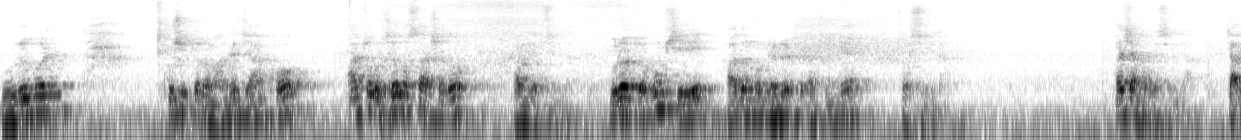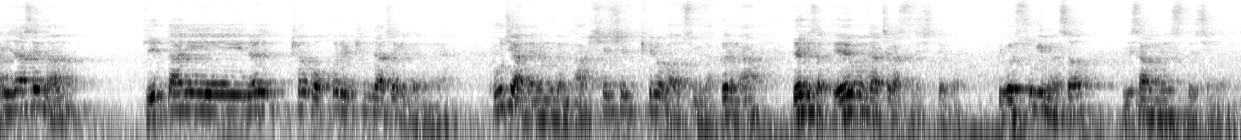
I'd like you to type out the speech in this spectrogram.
무릎을 다 90도로 만들지 않고 안쪽으로 접어서 하셔도 관계없습니다. 무릎 조금씩 가동 범위를 넓혀가시는 게 좋습니다. 다시 한번 보겠습니다. 자, 이 자세는 뒷다리를 펴고 허리를 핀 자세이기 때문에 굳이 안 되는 분들은 다 쉬실 필요가 없습니다. 그러나 여기서 대부분 자체가 스트레치 되고 이걸 숙이면서 이상은 스트레칭 됩니다.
